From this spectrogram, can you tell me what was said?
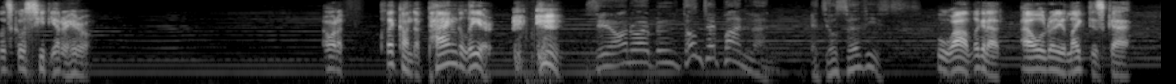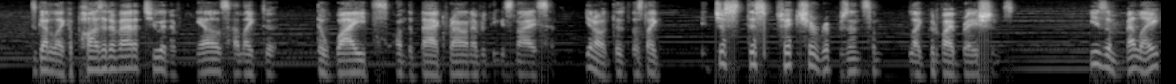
let's go see the other hero. I want to click on the Pangolier. the Honorable Donté Panlin at your service. Ooh, wow, look at that. I already like this guy. He's got like a positive attitude and everything else. I like the the whites on the background. Everything is nice. And, you know, there's like just this picture represents some like good vibrations. He's a melee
